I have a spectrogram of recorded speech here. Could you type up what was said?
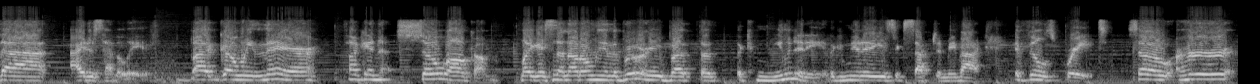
that I just had to leave. But going there, fucking so welcome. Like I said, not only in the brewery, but the, the community. The community has accepted me back. It feels great. So her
